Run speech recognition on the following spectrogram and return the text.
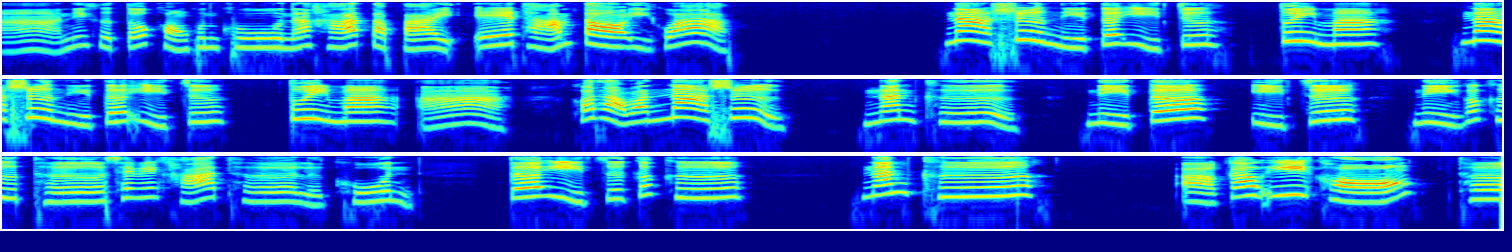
อ่า นี่คือโต๊ะของคุณครูนะคะ ต่อไป A ถามต่ออีกว่า那是你的椅子对吗那是你的椅子对吗อ่าเขาถามว่าน่าชื่อ นั่นคือหนีเตออีจื้อหนีก็คือเธอใช่ไหมคะ เธอหรือคุณ เตออีจื้อก็คือ นั่นคืออ่าเก้าอี้ของเธอ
